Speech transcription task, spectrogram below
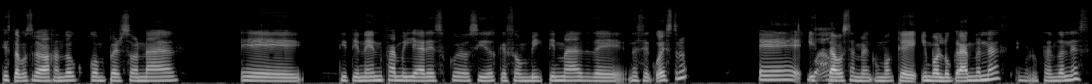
que estamos trabajando con personas eh, que tienen familiares conocidos que son víctimas de, de secuestro. Eh, y Guau. estamos también como que involucrándolas, involucrándoles.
